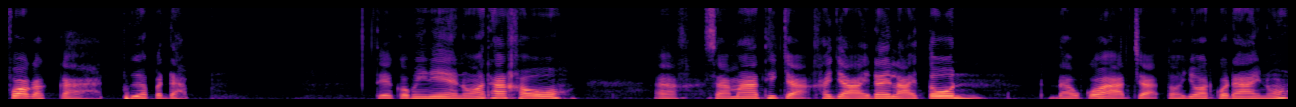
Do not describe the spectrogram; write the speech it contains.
ฟอกอากาศเพื่อประดับ แต่ก็ไม่แน่เนาะถ้าเขาอ่า สามารถที่จะขยายได้หลายต้น เราก็อาจจะต่อยอดก็ได้เนาะ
